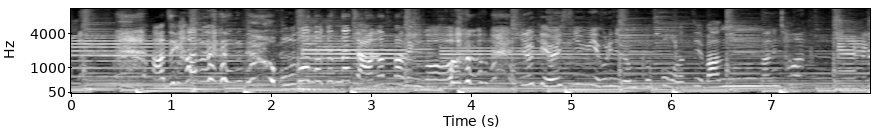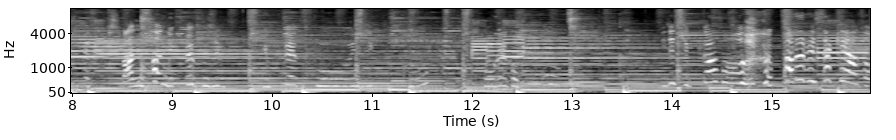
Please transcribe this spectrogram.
아직 하루는 5선도 끝나지 않았다는 거. 이렇게 열심히 우리 지금 몇번 걸었지? 만, 나는 천 11,690, 699도를 걷고 이제 집 가서 하루를 시작해야죠.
